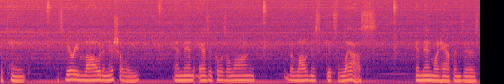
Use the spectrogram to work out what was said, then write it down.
the tank, it's very loud initially, and then as it goes along, the loudness gets less. And then what happens is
